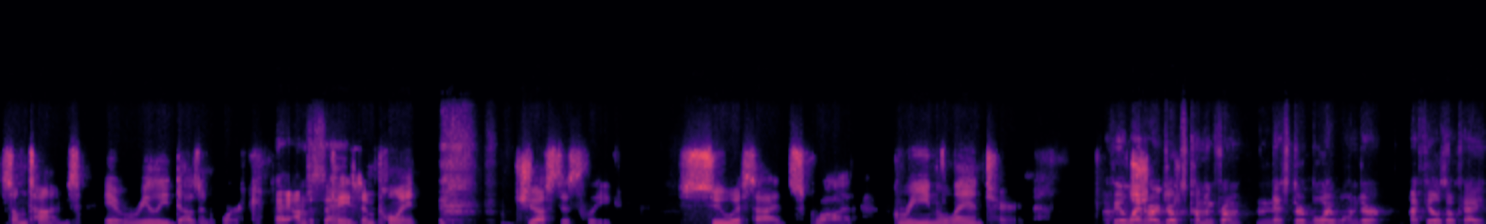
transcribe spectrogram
Sometimes it really doesn't work. hey, I'm just saying. Case in point, Justice League, Suicide Squad, Green Lantern. I feel lighthearted jokes coming from Mr. Boy Wonder. I feel is okay,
